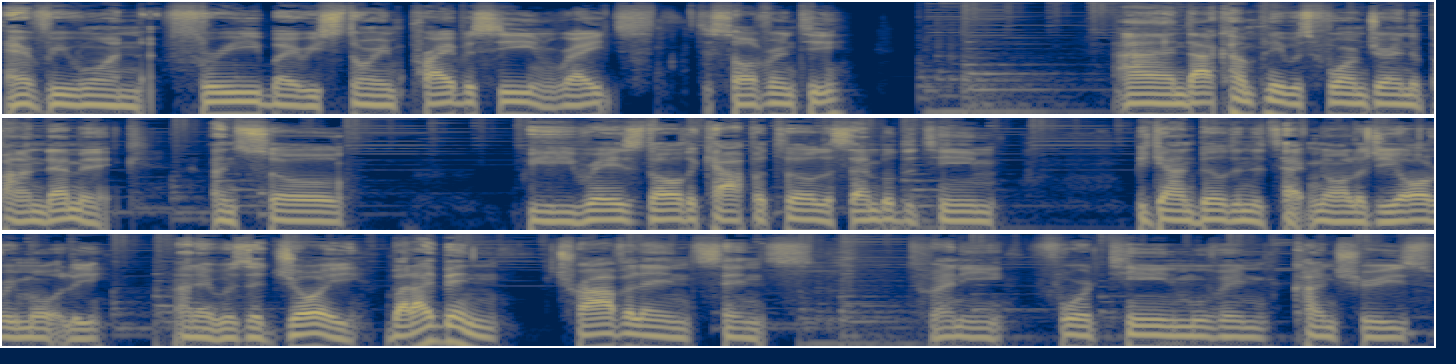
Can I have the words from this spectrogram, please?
everyone free by restoring privacy and rights to sovereignty. And that company was formed during the pandemic. And so we raised all the capital, assembled the team, began building the technology all remotely, and it was a joy. But I've been traveling since 2014, moving countries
